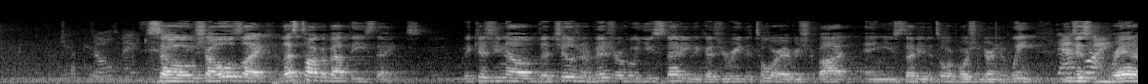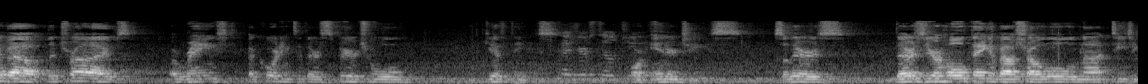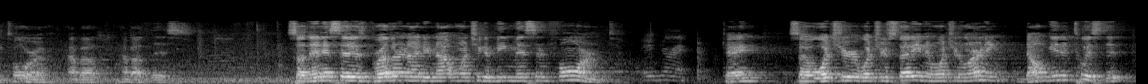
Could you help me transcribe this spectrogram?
Don't make. So Shaul's like, let's talk about these things. Because you know, the children of Israel who you study because you read the Torah every Shabbat and you study the Torah portion during the week, That's you just right. read about the tribes arranged according to their spiritual giftings you're still Jewish. or energies. So there's there's your whole thing about Shaul not teaching Torah. How about how about this? So then it says, Brethren, I do not want you to be misinformed. Ignorant. Okay? So what you're what you're studying and what you're learning, don't get it twisted.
